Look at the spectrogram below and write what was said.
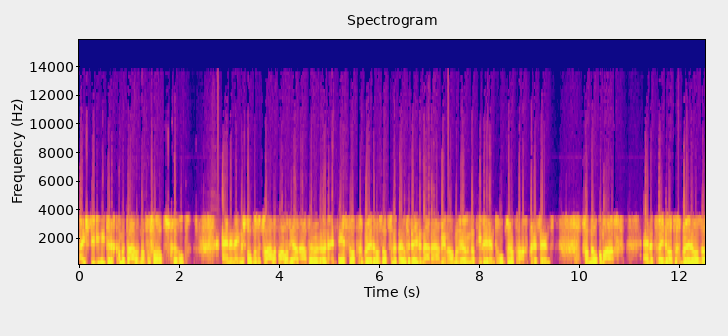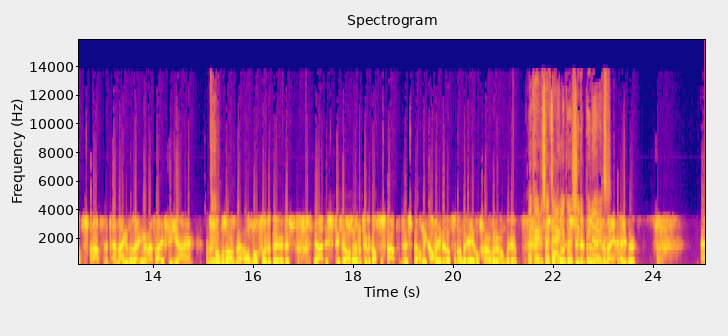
na je studie niet terug kan betalen, dan vervalt de schuld. En ineens stonden ze 12,5 jaar later. oh nee, het eerste wat er gebeurde was dat ze het overdeden naar de ABN AMRO. En dat die de rente naar 8% van 0,8. En het tweede wat er gebeurde was dat de staat de termijn verlengde naar 15 jaar. En dan stonden ze als- alsnog voor de deur. Dus ja, het is, het is wel zo natuurlijk als de staat het spel niet kan winnen, dat ze dan de regels gaan veranderen. Oké, dus dat uiteindelijk was je de even pineut. meegeven. En,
